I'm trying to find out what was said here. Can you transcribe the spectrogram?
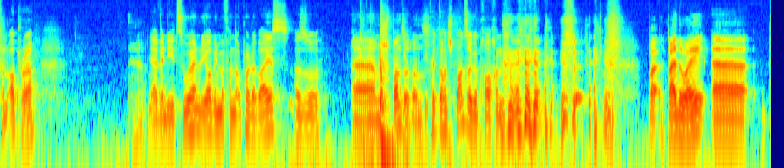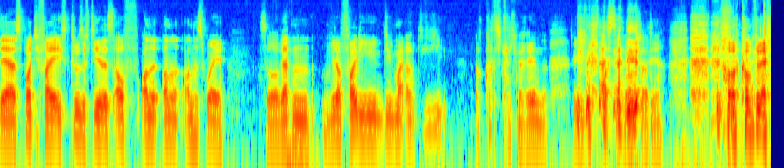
von Opera. Ja. wenn die zuhören, ja, wenn man von Opera dabei ist, also ähm, sponsert uns. ihr könnt doch einen Sponsor gebrauchen. By, by the way, äh, der Spotify Exclusive Deal ist auf on, on, on his way. So, wir hatten wieder voll die, die, die oh Gott, ich kann nicht mehr reden. Wie die Spastiken am Start hier. oh, komplett.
